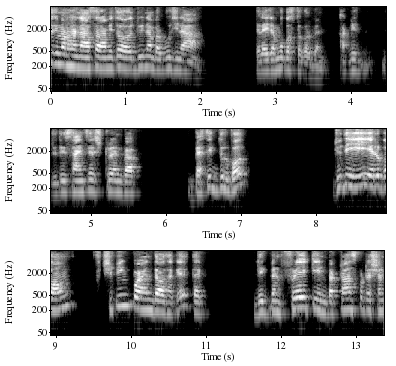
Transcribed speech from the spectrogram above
যদি মনে হয়, না, স্যার, আমি তো দুই নাম্বার বুঝি না, তাহলে এটা মুখস্থ করবেন। আপনি যদি সায়েন্সের স্টুডেন্ট বা বেসিক দুর্বল, যদি এরকম শিপিং পয়েন্ট দেওয়া থাকে, তা লিখবেন ফ্রেট ইন বা transportation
